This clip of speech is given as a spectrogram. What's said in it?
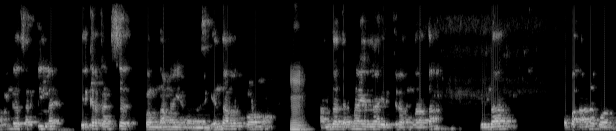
அவங்க சர்க்கிள்ல இருக்கிற ஃப்ரெண்ட்ஸ் இப்போ நாம எந்த அளவுக்கு போனோமோ அந்த திறமை எல்லாம் இருக்கிறவங்களா தான் இருந்தா ரொம்ப ஹார்டா போகணும்.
